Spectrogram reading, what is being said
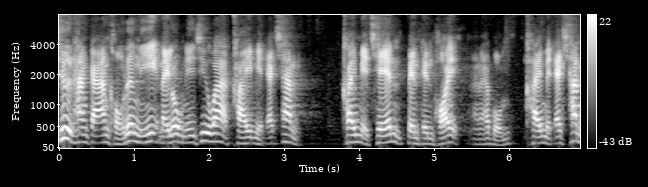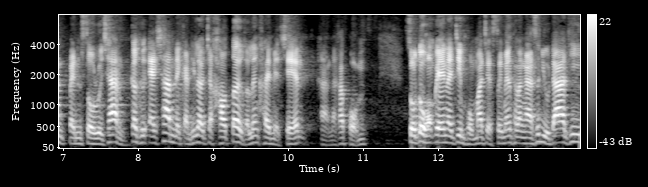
ชื่อทางการของเรื่องนี้ในโลกนี้ชื่อว่า climate action climate change เป็น pain point นะครับผม climate action เป็น solution ก็คือ action ในการที่เราจะ counter กับเรื่อง climate change นะครับผม ส่วนตัวผมเองในจริงผมมาจาก segment พลังงานซึ่งอยู่ด้านที่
